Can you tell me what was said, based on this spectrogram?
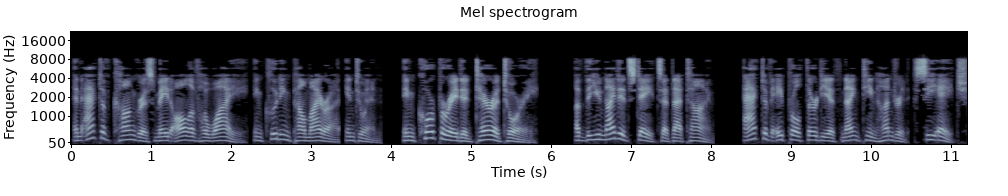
An act of Congress made all of Hawaii, including Palmyra, into an «incorporated territory» of the United States at that time. Act of April 30, 1900, ch.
